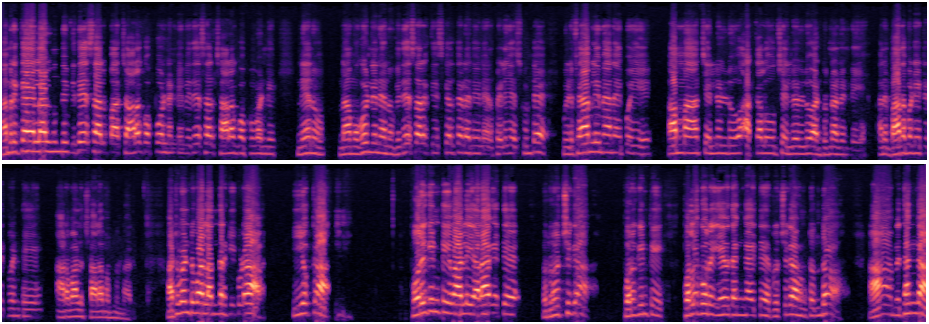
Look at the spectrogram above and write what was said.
అమెరికా వెళ్ళాలంది విదేశాలు మా చాలా గొప్పవాళ్ళండి. విదేశాలు చాలా గొప్పవండి. నేను నా మొగుడిని నేను విదేశాలకు తీసుకెళ్తాడని నేను పెళ్ళి చేసుకుంటే వీడు ఫ్యామిలీ మ్యాన్ అయిపోయి అమ్మ చెల్లెళ్ళు అక్కలు చెల్లెళ్ళు అంటున్నాడండి అని బాధపడేటటువంటి ఆడవాళ్ళు చాలా మంది ఉన్నారు. అటువంటి వాళ్ళందరికీ కూడా ఈ యొక్క పొరుగింటి వాళ్ళు ఎలాగైతే రుచిగా పొరుగింటి పొలకూర ఏ విధంగా అయితే రుచిగా ఉంటుందో ఆ విధంగా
